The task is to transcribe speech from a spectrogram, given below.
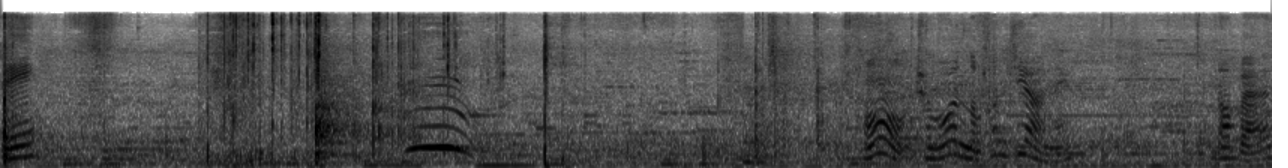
네? 어, 저건 나쁘지 않네. Not bad.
